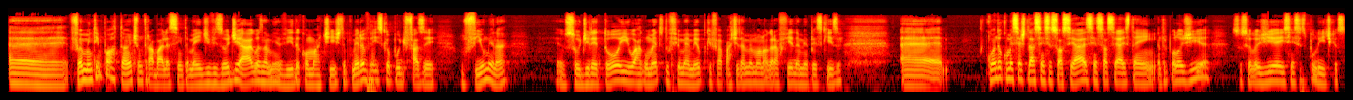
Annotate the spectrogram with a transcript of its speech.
é, foi muito importante um trabalho assim também, divisor de águas na minha vida como artista. Primeira vez que eu pude fazer um filme, né? Eu sou o diretor e o argumento do filme é meu, porque foi a partir da minha monografia, da minha pesquisa. É, quando eu comecei a estudar ciências sociais, ciências sociais tem antropologia, sociologia e ciências políticas.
